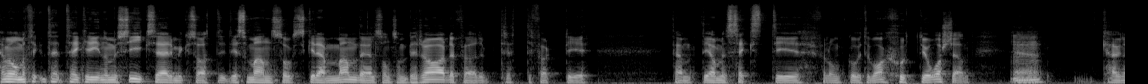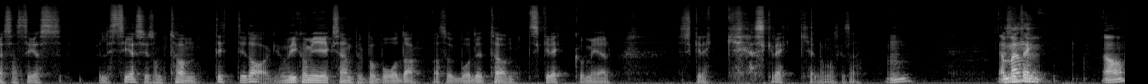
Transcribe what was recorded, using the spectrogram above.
eh, om man tänker inom musik så är det mycket så att det, det som ansågs skrämmande eller sånt som berörde för 30, 40, 50, ja men 60, för långt går vi tillbaka, 70 år sedan eh, Kan ju nästan ses, eller ses ju som töntigt idag. Och vi kommer ge exempel på båda. Alltså både töntskräck och mer skräck, skräck eller vad man ska säga. Mm. Ja, Men men, sen tänk- ja,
